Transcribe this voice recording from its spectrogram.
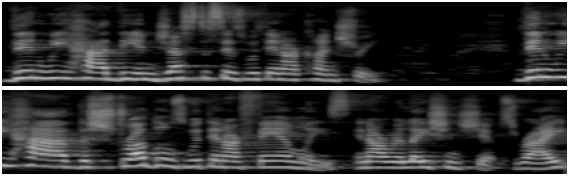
Then we had the injustices within our country. Then we have the struggles within our families, in our relationships, right?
